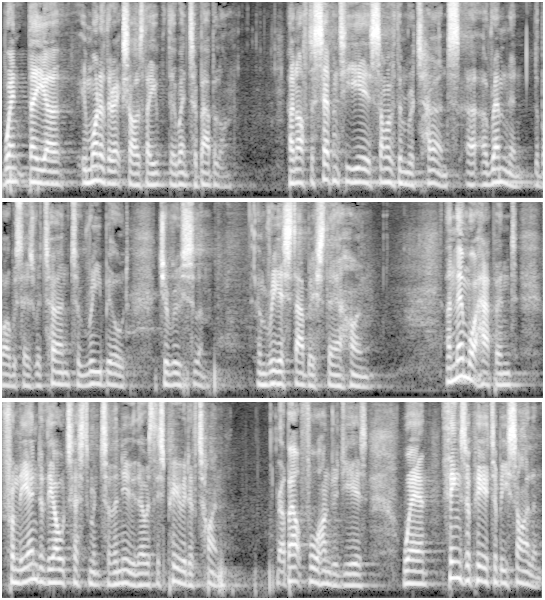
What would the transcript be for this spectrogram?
went, they, uh, in one of their exiles, they, they went to Babylon. And after 70 years, some of them returned, uh, a remnant, the Bible says, returned to rebuild Jerusalem and re-establish their home. And then what happened from the end of the Old Testament to the New, there was this period of time, about 400 years, where things appeared to be silent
